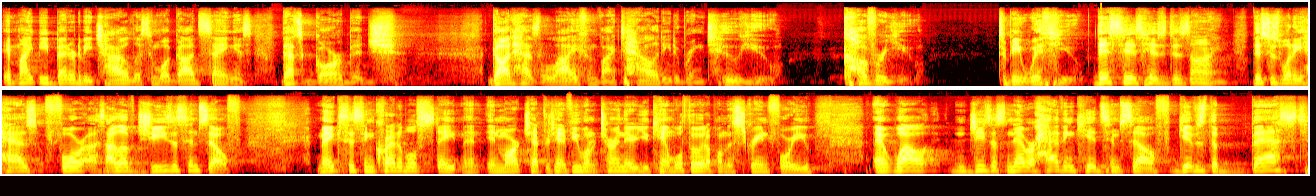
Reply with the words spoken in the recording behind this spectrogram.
it might be better to be childless and what God's saying is that's garbage. God has life and vitality to bring to you cover you, to be with you. This is his design. This is what he has for us. I love Jesus himself makes this incredible statement in Mark chapter 10. If you want to turn there, you can. We'll throw it up on the screen for you. And while Jesus, never having kids himself, gives the best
